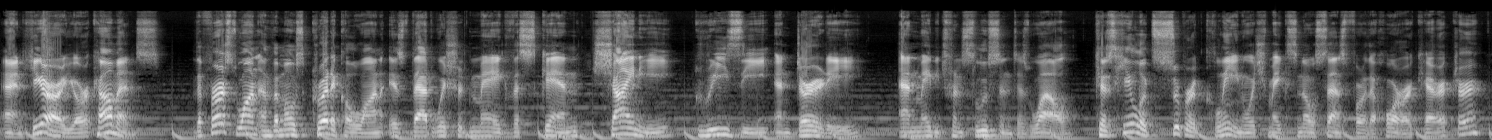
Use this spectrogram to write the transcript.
and here are your comments. The first one and the most critical one is that we should make the skin shiny, greasy, and dirty, and maybe translucent as well. Cause he looks super clean, which makes no sense for the horror character.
